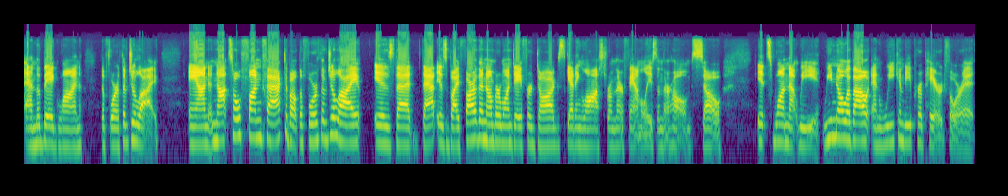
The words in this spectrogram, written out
and the big one, the 4th of July. And not so fun fact about the 4th of July is that that is by far the number one day for dogs getting lost from their families and their homes. So it's one that we we know about and we can be prepared for it.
